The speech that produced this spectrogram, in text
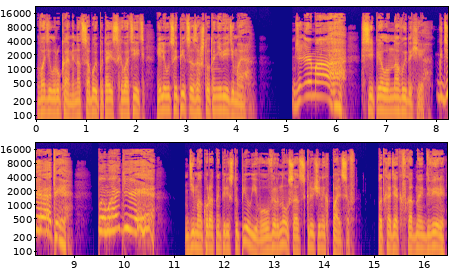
водил руками над собой, пытаясь схватить или уцепиться за что-то невидимое. «Дима!» — сипел он на выдохе. «Где ты? Помоги!» Дима аккуратно переступил его, увернулся от скрюченных пальцев. Подходя к входной двери,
